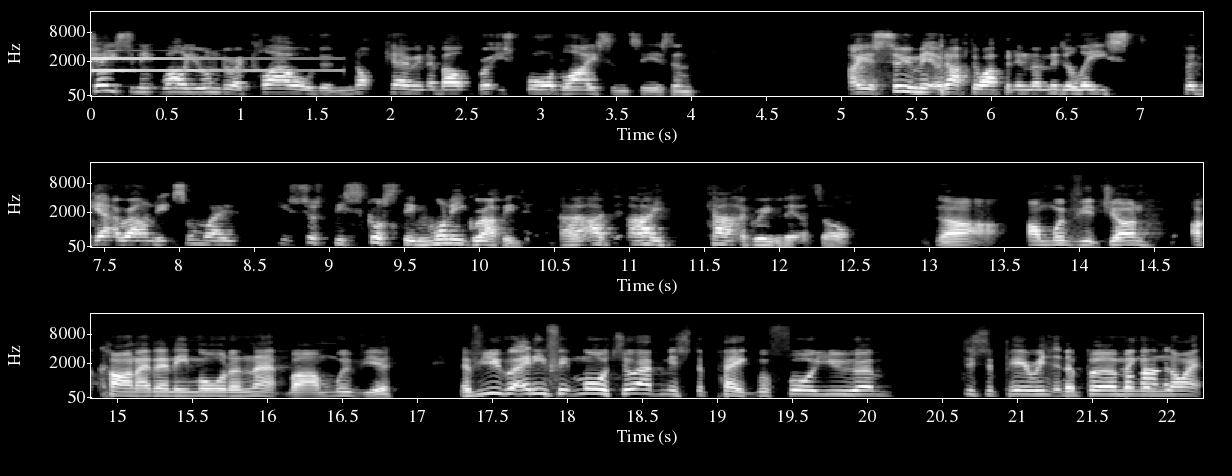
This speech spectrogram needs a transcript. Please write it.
chasing it while you're under a cloud and not caring about British board licenses, and I assume it would have to happen in the Middle East, but get around it somewhere. It's just disgusting money grabbing. Uh, I I can't agree with it at all. No, I'm with you, John. I can't add any more than that, but I'm with you. Have you got anything more to add, Mr. Pegg, before you um, disappear into the Birmingham night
